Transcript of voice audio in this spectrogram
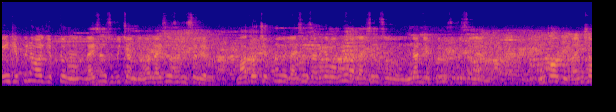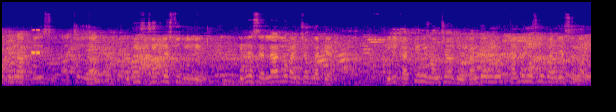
మేము చెప్పిన వాళ్ళు చెప్తున్నారు లైసెన్స్ చూపించాను కదా లైసెన్స్ చూపిస్తలేరు. మాకు వచ్చి చెప్తాం మీరు లైసెన్స్ అడిగామండి వాళ్ళ లైసెన్స్ ఉందని చెప్పి చూపిస్తలేరు. ఇంకోటి వైన్ షాప్ ఉన్న ప్లేస్ యాక్చువల్గా it is G plus two building కింద సెల్లార్లో వైన్ షాప్ కట్టారు. ఇది కట్టిన సంవత్సరాలు కంట్రోల్ బోర్డు కళ్ళు మూసుకుని పనిచేస్తున్నారు.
